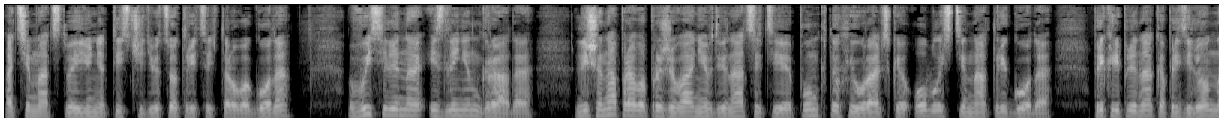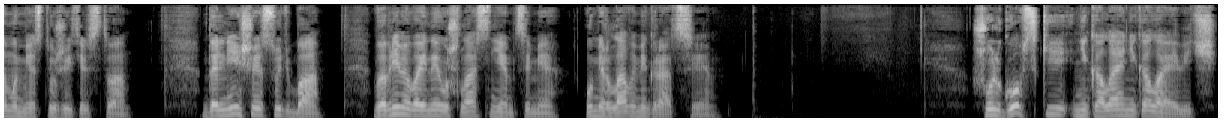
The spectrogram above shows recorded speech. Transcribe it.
от 17 июня 1932 года выселена из Ленинграда, лишена права проживания в 12 пунктах и Уральской области на три года, прикреплена к определенному месту жительства. Дальнейшая судьба. Во время войны ушла с немцами, умерла в эмиграции. Шульговский Николай Николаевич,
